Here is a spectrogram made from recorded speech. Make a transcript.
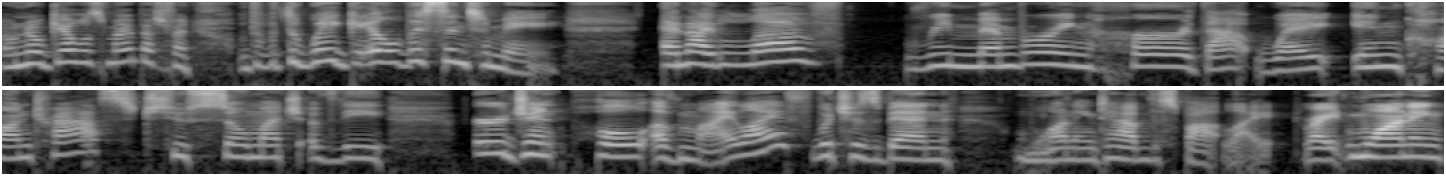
Oh no, Gail was my best friend. The, the way Gail listened to me. And I love remembering her that way in contrast to so much of the urgent pull of my life, which has been wanting to have the spotlight, right? Wanting,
